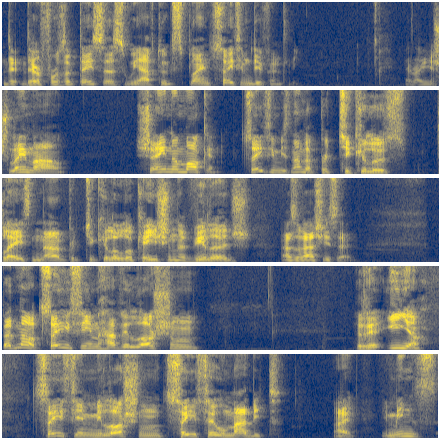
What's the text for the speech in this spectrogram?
therefore Zaktesis, we have to explain Tzoifim differently. Elayishlema, Sheina Mokem. Tzoifim is not a particular place, not a particular location, a village, as Rashi said. But no, Tzoifim have a lotion re'iyah, Tzeifim miloshen tzeife umabit. Right? It means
